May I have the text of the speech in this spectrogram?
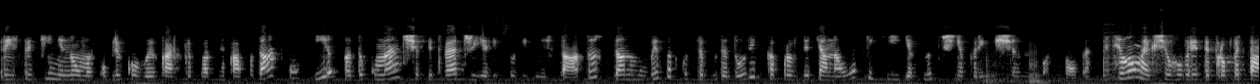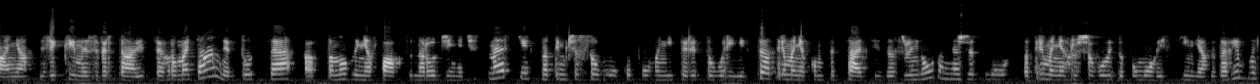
реєстраційний номер облікової картки платника податку і е, документ, що підтверджує відповідний статус. В даному випадку це буде довідка про взяття на облік її як внутрішньо переміщеної особи. В цілому, якщо говорити про питання. з якими звертаються громадяни, то це е, встановлення факту народження чи смерті на тимчасово окупованій території, це отримання компенсації за зруйноване житло, отримання грошової допомоги сім'ях загиблих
